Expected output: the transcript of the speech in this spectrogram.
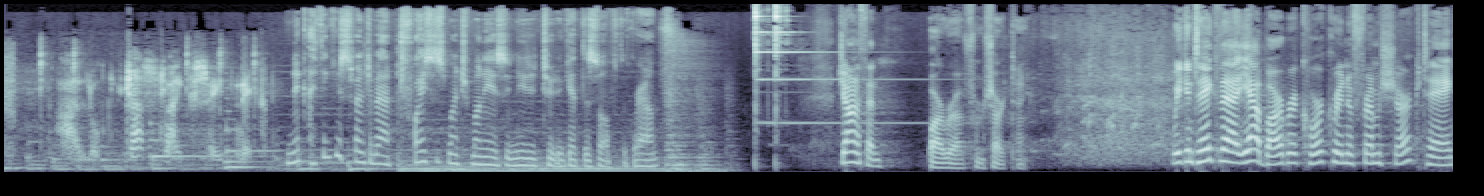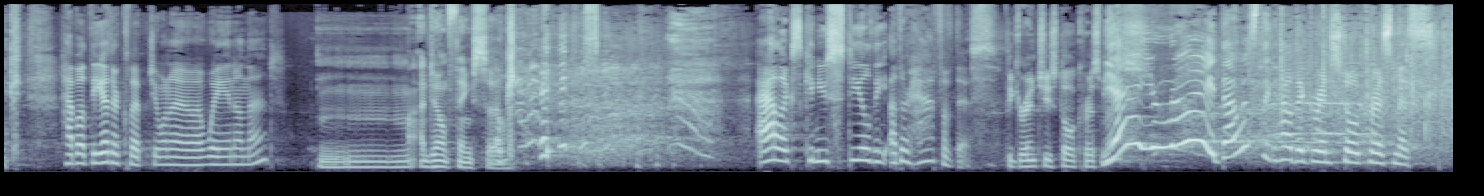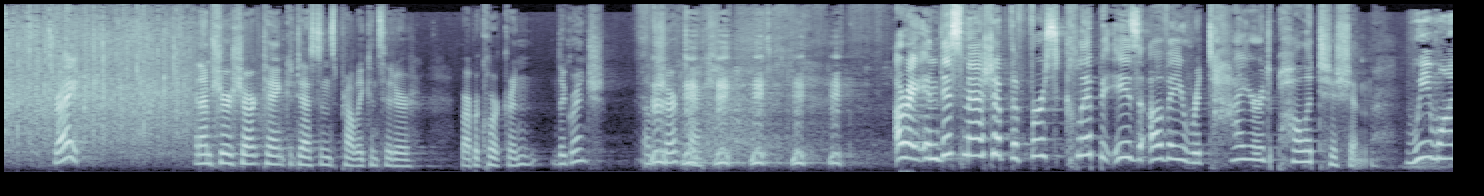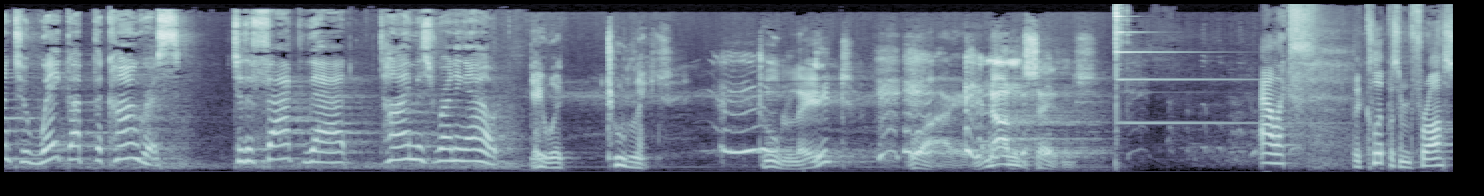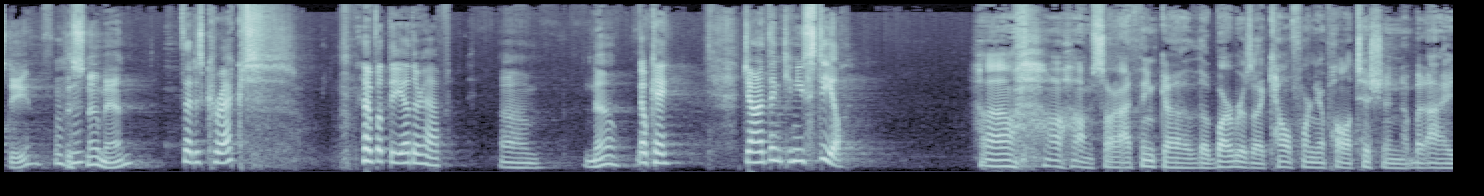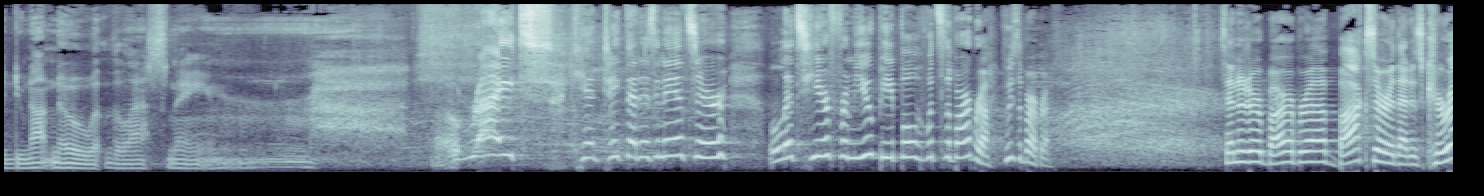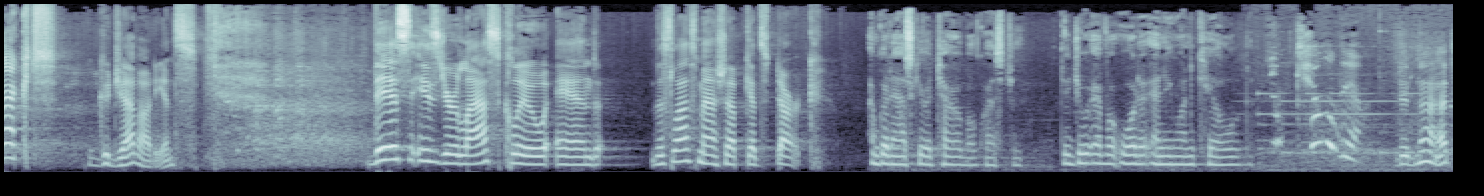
I look just like St. Nick. Nick, I think you spent about twice as much money as you needed to to get this off the ground. Jonathan. Barbara from Shark Tank. We can take that. Yeah, Barbara Corcoran from Shark Tank. How about the other clip? Do you want to weigh in on that? Mm, I don't think so. Okay. Alex, can you steal the other half of this? The Grinch Who Stole Christmas? Yeah, you're right. That was the, how the Grinch stole Christmas. That's right. And I'm sure Shark Tank contestants probably consider Barbara Corcoran the Grinch of Shark Tank. All right, in this mashup, the first clip is of a retired politician. We want to wake up the Congress to the fact that time is running out. They were too late. Too late? Why, nonsense. Alex, The clip was from Frosty, the Mhm. snowman. that is correct. How about the other half? Um, no. Okay. Jonathan, can you steal? Uh, oh, I'm sorry. I think uh, the Barbara's a California politician, but I do not know the last name. All right. Can't take that as an answer. Let's hear from you people. What's the Barbara? Who's the Barbara? Senator Barbara Boxer. That is correct. Good job, audience. This is your last clue, and this last mashup gets dark. I'm going to ask you a terrible question. Did you ever order anyone killed? You killed him. Did not.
